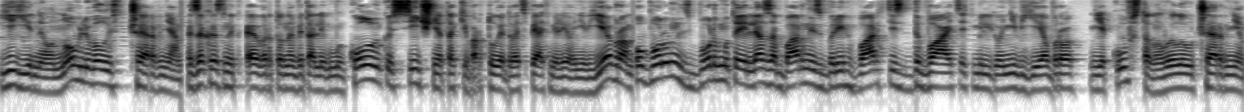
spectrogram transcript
Її не оновлювали з червня. Захисник Евертона Віталій Миколенко з січня так і вартує 25 мільйонів євро. Оборонець Борнмута Ілля Забарний зберіг вартість 20 мільйонів євро, яку встановили у червні.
